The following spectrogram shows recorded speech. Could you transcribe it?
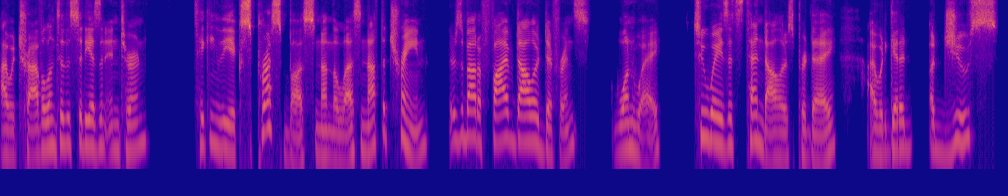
I would travel into the city as an intern, taking the express bus nonetheless, not the train, there's about a $5 difference one way. Two ways, it's $10 per day. I would get a, a juice,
